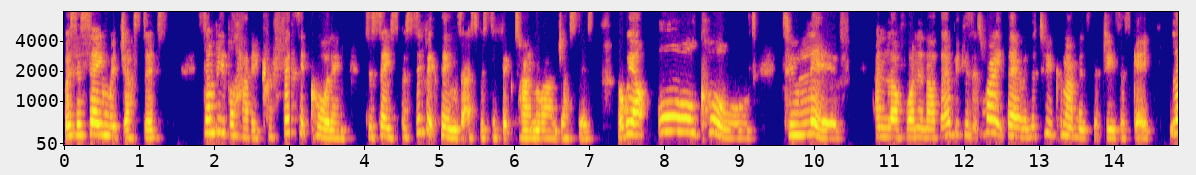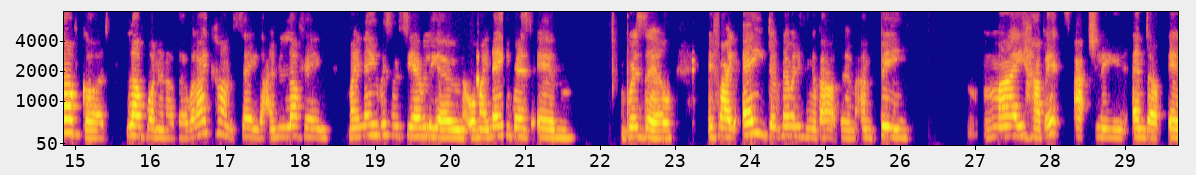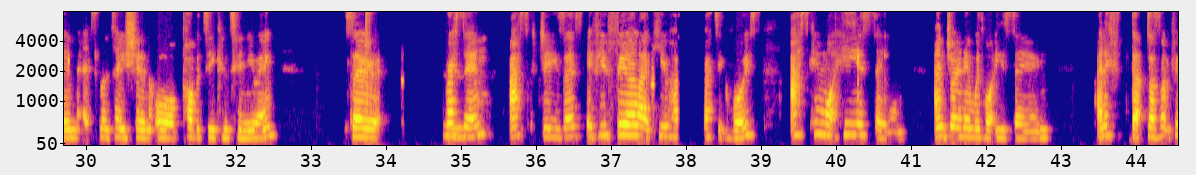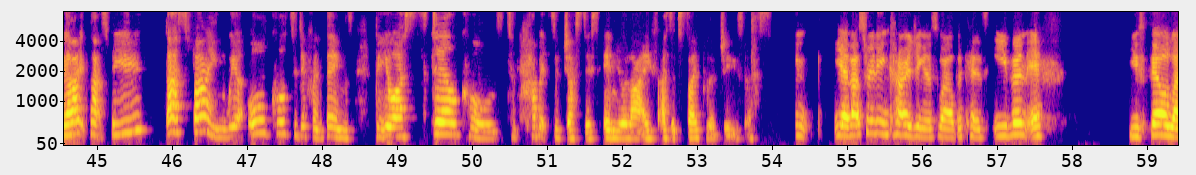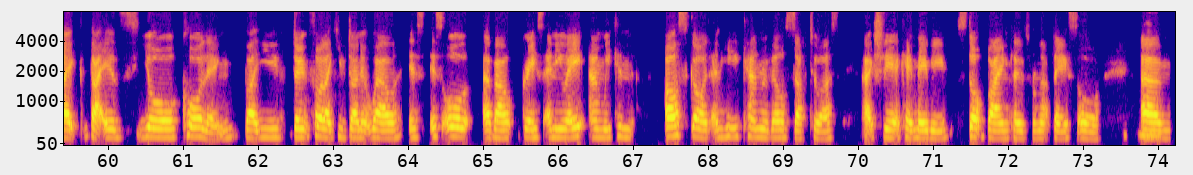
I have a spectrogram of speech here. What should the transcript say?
But it's the same with justice. Some people have a prophetic calling to say specific things at a specific time around justice, but we are all called to live and love one another because it's right there in the two commandments that Jesus gave love God, love one another. Well, I can't say that I'm loving my neighbors in Sierra Leone or my neighbors in Brazil, if I A, don't know anything about them, and B, my habits actually end up in exploitation or poverty continuing. So press mm. in, ask Jesus. If you feel like you have a prophetic voice, ask him what he is saying and join in with what he's saying. And if that doesn't feel like that's for you, that's fine. We are all called to different things, but you are still called to habits of justice in your life as a disciple of Jesus. Yeah, that's really encouraging as well because even if you feel like that is your calling, but you don't feel like you've done it well, it's it's all about grace anyway, and we can ask God and He can reveal stuff to us. Actually, okay, maybe stop buying clothes from that place or mm-hmm. um,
